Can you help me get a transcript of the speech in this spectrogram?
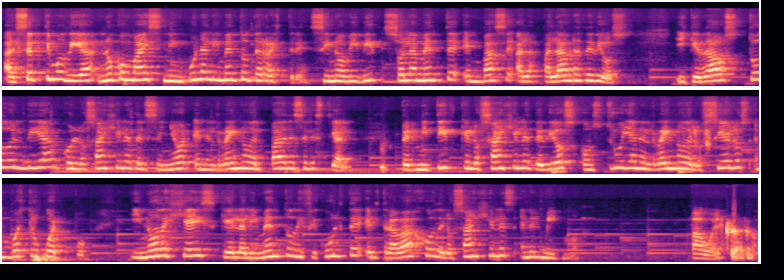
al séptimo día no comáis ningún alimento terrestre, sino vivid solamente en base a las palabras de Dios, y quedaos todo el día con los ángeles del Señor en el reino del Padre Celestial. Permitid que los ángeles de Dios construyan el reino de los cielos en vuestro cuerpo, y no dejéis que el alimento dificulte el trabajo de los ángeles en el mismo. Powell. Claro.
